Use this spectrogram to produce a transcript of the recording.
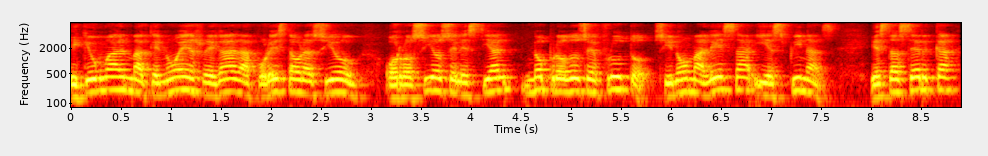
y que un alma que no es regada por esta oración o rocío celestial no produce fruto, sino maleza y espinas, y está cerca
